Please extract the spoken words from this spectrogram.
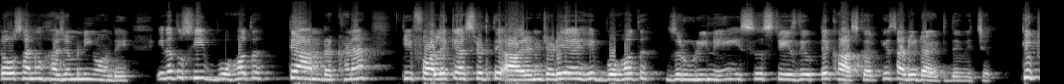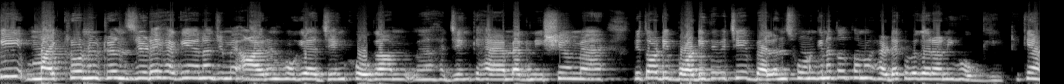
ਤਾਂ ਉਹ ਸਾਨੂੰ ਹਜਮ ਨਹੀਂ ਆਉਂਦੇ। ਇਹਦਾ ਤੁਸੀਂ ਬਹੁਤ ਧਿਆਨ ਰੱਖਣਾ ਕਿ ਫੋਲਿਕ ਐਸਿਡ ਤੇ ਆਇਰਨ ਜਿਹੜੇ ਆ, ਇਹ ਬਹੁਤ ਜ਼ਰੂਰੀ ਨੇ ਇਸ ਸਟੇਜ ਦੇ ਉੱਤੇ, ਖਾਸ ਕਰਕੇ ਸਾਡੀ ਡਾਈਟ ਦੇ ਵਿੱਚ। ਕਿਉਂਕਿ ਮਾਈਕਰੋ ਨਿਊਟ੍ਰੀਐਂਟਸ ਜਿਹੜੇ ਹੈਗੇ ਆ ਨਾ, ਜਿਵੇਂ ਆਇਰਨ ਹੋ ਗਿਆ ਜ਼ਿੰਕ ਹੋਗਾ ਜ਼ਿੰਕ ਹੈ ਮੈਗਨੀਸ਼ੀਅਮ ਹੈ, ਜੇ ਤੁਹਾਡੀ ਬਾਡੀ ਦੇ ਵਿੱਚ ਇਹ ਬੈਲੈਂਸ ਹੋਣਗੇ ਨਾ, ਤਾਂ ਤੁਹਾਨੂੰ ਹੈਡੇਕ ਵਗੈਰਾ ਨਹੀਂ ਹੋਊਗੀ, ਠੀਕ ਹੈ?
